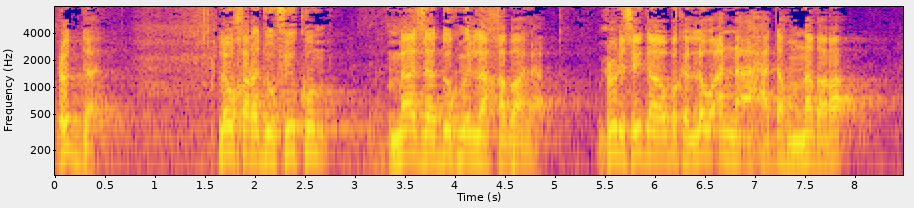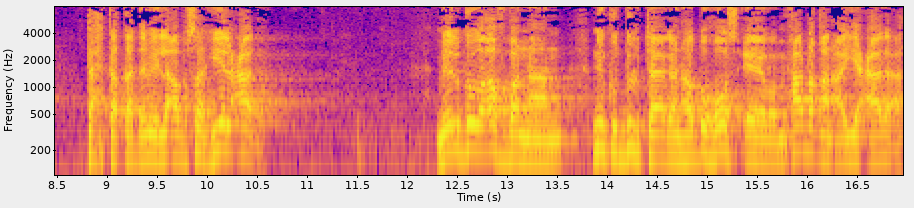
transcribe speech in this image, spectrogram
cudda. Low kharajuu fiikum ma zaaduukum ila khabaala wuxuu ihi sayidina abubakr low ana axadahum nadara taxta qadamay la absar hiy alcaada meelgooda af bannaan ninku dul taagan hadduu hoos eego maxaa dhaqan? Ah iyo caado ah.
